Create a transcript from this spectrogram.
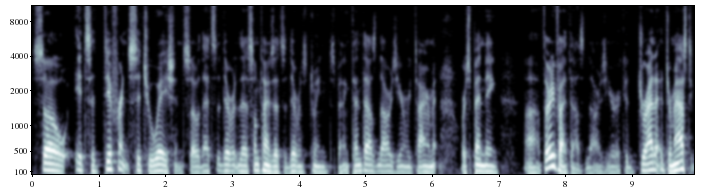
So it's a different situation. So that's the difference. That sometimes that's the difference between spending ten thousand dollars a year in retirement or spending uh, thirty-five thousand dollars a year. It could dramatic,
